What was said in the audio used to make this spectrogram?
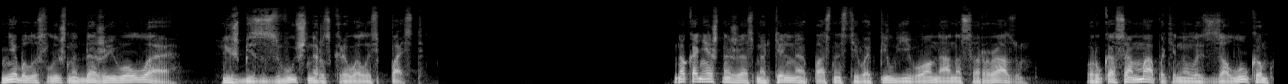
не было слышно даже его лая, лишь беззвучно раскрывалась пасть. Но, конечно же, о смертельной опасности вопил его на нос разум. Рука сама потянулась за луком,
